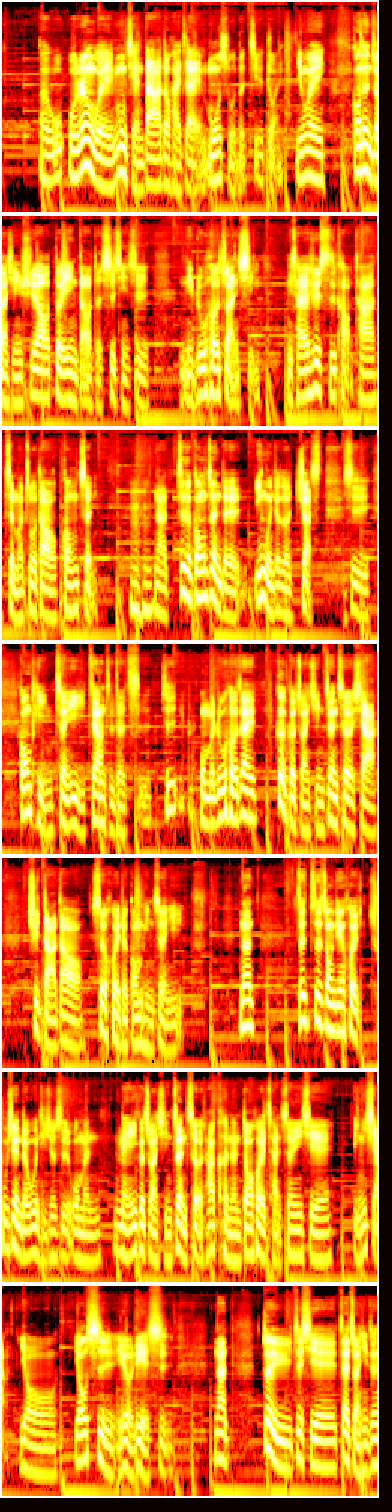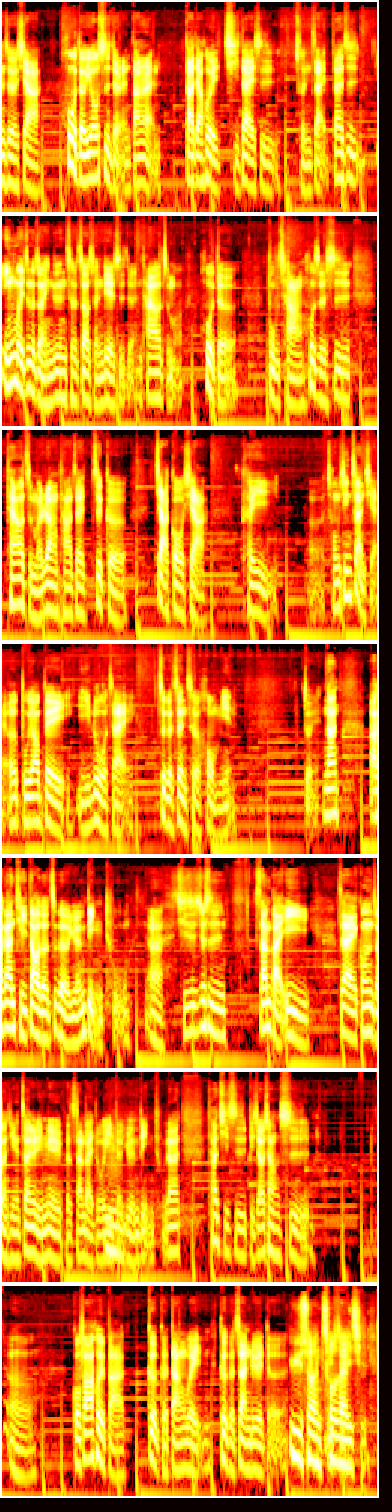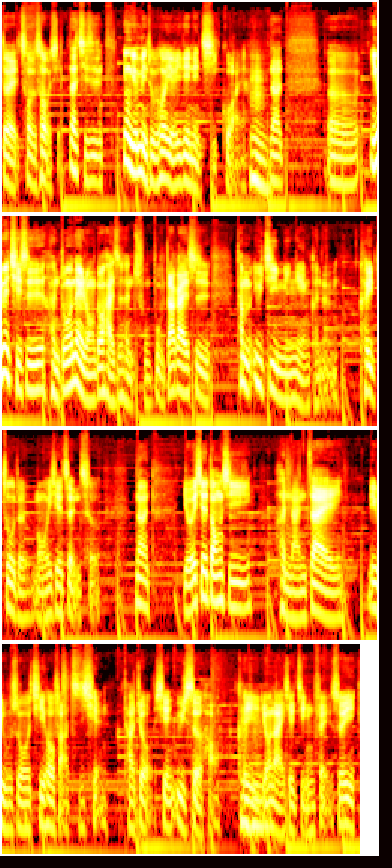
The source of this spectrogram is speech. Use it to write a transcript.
呃，我我认为目前大家都还在摸索的阶段，因为公正转型需要对应到的事情是你如何转型，你才会去思考它怎么做到公正。嗯哼，那这个公正的英文叫做 just，是公平正义这样子的词。其实我们如何在各个转型政策下去达到社会的公平正义？那这这中间会出现的问题就是，我们每一个转型政策它可能都会产生一些影响，有优势也有劣势。那对于这些在转型政策下获得优势的人，当然。大家会期待是存在，但是因为这个转型政策造成劣势的人，他要怎么获得补偿，或者是他要怎么让他在这个架构下可以呃重新站起来，而不要被遗落在这个政策后面。对，那阿甘提到的这个圆饼图，呃，其实就是三百亿在公司转型的战略里面有一个三百多亿的圆饼图，那、嗯、它其实比较像是呃国发会把。各个单位、各个战略的预算凑在一起，对，凑凑起来。那其实用圆饼图会有一点点奇怪啊。嗯，那呃，因为其实很多内容都还是很初步，大概是他们预计明年可能可以做的某一些政策。那有一些东西很难在，例如说气候法之前，他就先预设好可以有哪一些经费。嗯、所以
